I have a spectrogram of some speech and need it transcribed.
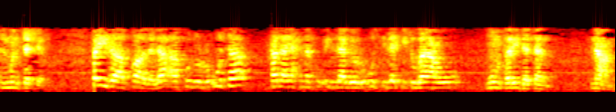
المنتشر. فإذا قال لا آكل الرؤوس فلا يحنث إلا بالرؤوس التي تباع منفردة. نعم.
